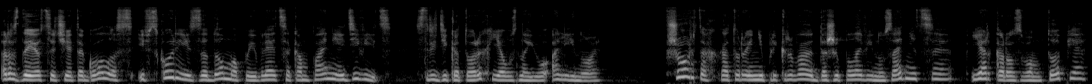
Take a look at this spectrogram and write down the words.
Раздается чей-то голос, и вскоре из-за дома появляется компания девиц, среди которых я узнаю Алину. В шортах, которые не прикрывают даже половину задницы, ярко-розовом топе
